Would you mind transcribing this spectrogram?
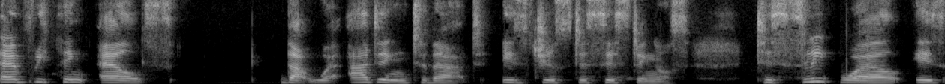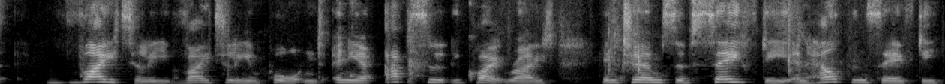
everything else that we're adding to that is just assisting us. To sleep well is vitally, vitally important. And you're absolutely quite right. In terms of safety and health and safety,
